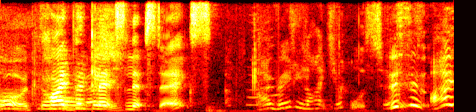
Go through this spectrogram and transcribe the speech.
god. Hyper Glitz lipsticks. I really like yours too. This is, I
